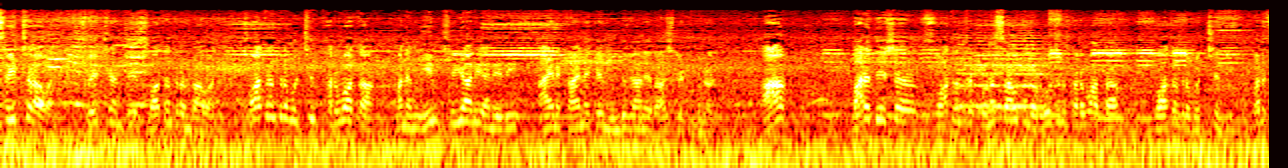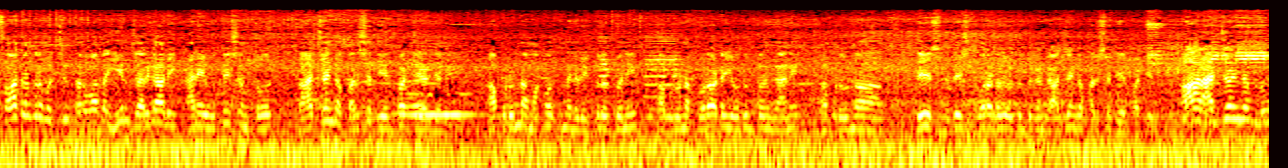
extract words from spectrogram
స్వేచ్ఛ రావాలి. స్వేచ్ఛ అంటే స్వాతంత్రం రావాలి. స్వాతంత్రం వచ్చిన తర్వాత మనం ఏం చేయాలి అనేది ఆయనకు ఆయనకే ముందుగానే రాసి పెట్టుకున్నాడు. ఆ భారతదేశ స్వాతంత్ర కొనసాగుతున్న రోజుల తర్వాత స్వాతంత్రం వచ్చింది. మరి స్వాతంత్రం వచ్చిన తర్వాత ఏం జరగాలి అనే ఉద్దేశంతో రాజ్యాంగ పరిషత్ ఏర్పాటు చేయడం జరిగింది. అప్పుడున్న మహోత్తమైన వ్యక్తులతోని అప్పుడున్న పోరాట యోధులతో కానీ అప్పుడున్న దేశ దేశ పోరాట యోధులతో కానీ రాజ్యాంగ పరిషత్ ఏర్పాటు చేసింది. ఆ రాజ్యాంగంలో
